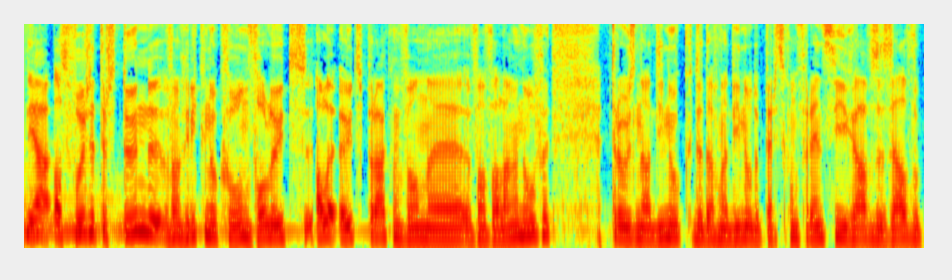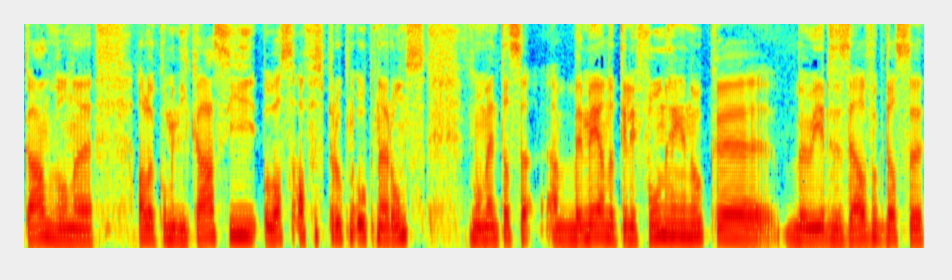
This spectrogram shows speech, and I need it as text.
Ja, als voorzitter steunde Van Grieken ook gewoon voluit alle uitspraken van uh, Van, van Langenhoven. Trouwens, nadien ook, de dag nadien op de persconferentie, gaven ze zelf ook aan van uh, alle communicatie was afgesproken, ook naar ons. Op het moment dat ze bij mij aan de telefoon gingen ook, uh, beweerden ze zelf ook dat ze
